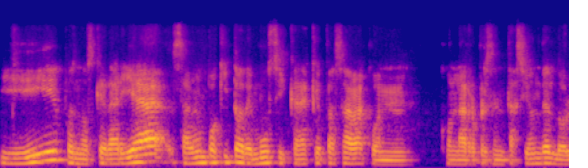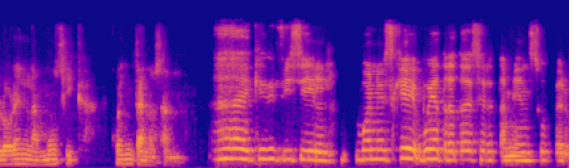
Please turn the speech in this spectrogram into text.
Y pues nos quedaría saber un poquito de música, qué pasaba con, con la representación del dolor en la música. Cuéntanos, Am. Ay, qué difícil. Bueno, es que voy a tratar de ser también súper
